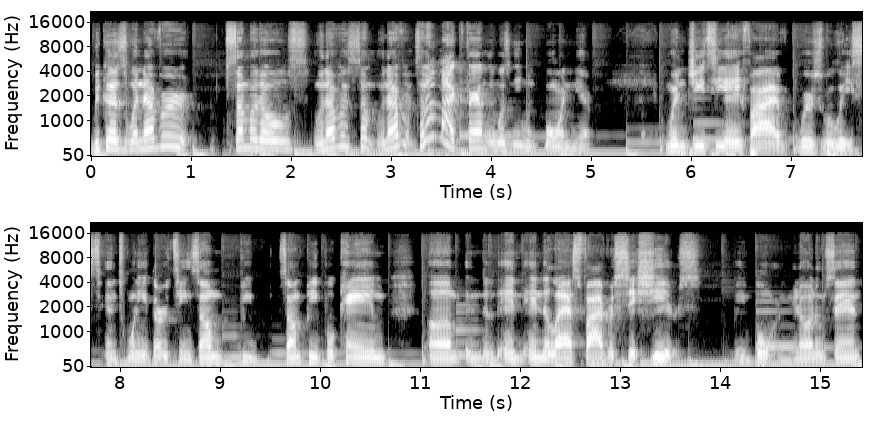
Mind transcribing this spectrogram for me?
because whenever some of those, whenever some, whenever some of my family wasn't even born yet when GTA 5 was released in 2013. Some people some people came um in the in, in the last 5 or 6 years being born, you know what I'm saying?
